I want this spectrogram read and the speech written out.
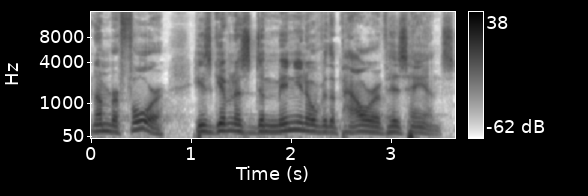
Number 4, he's given us dominion over the power of his hands.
